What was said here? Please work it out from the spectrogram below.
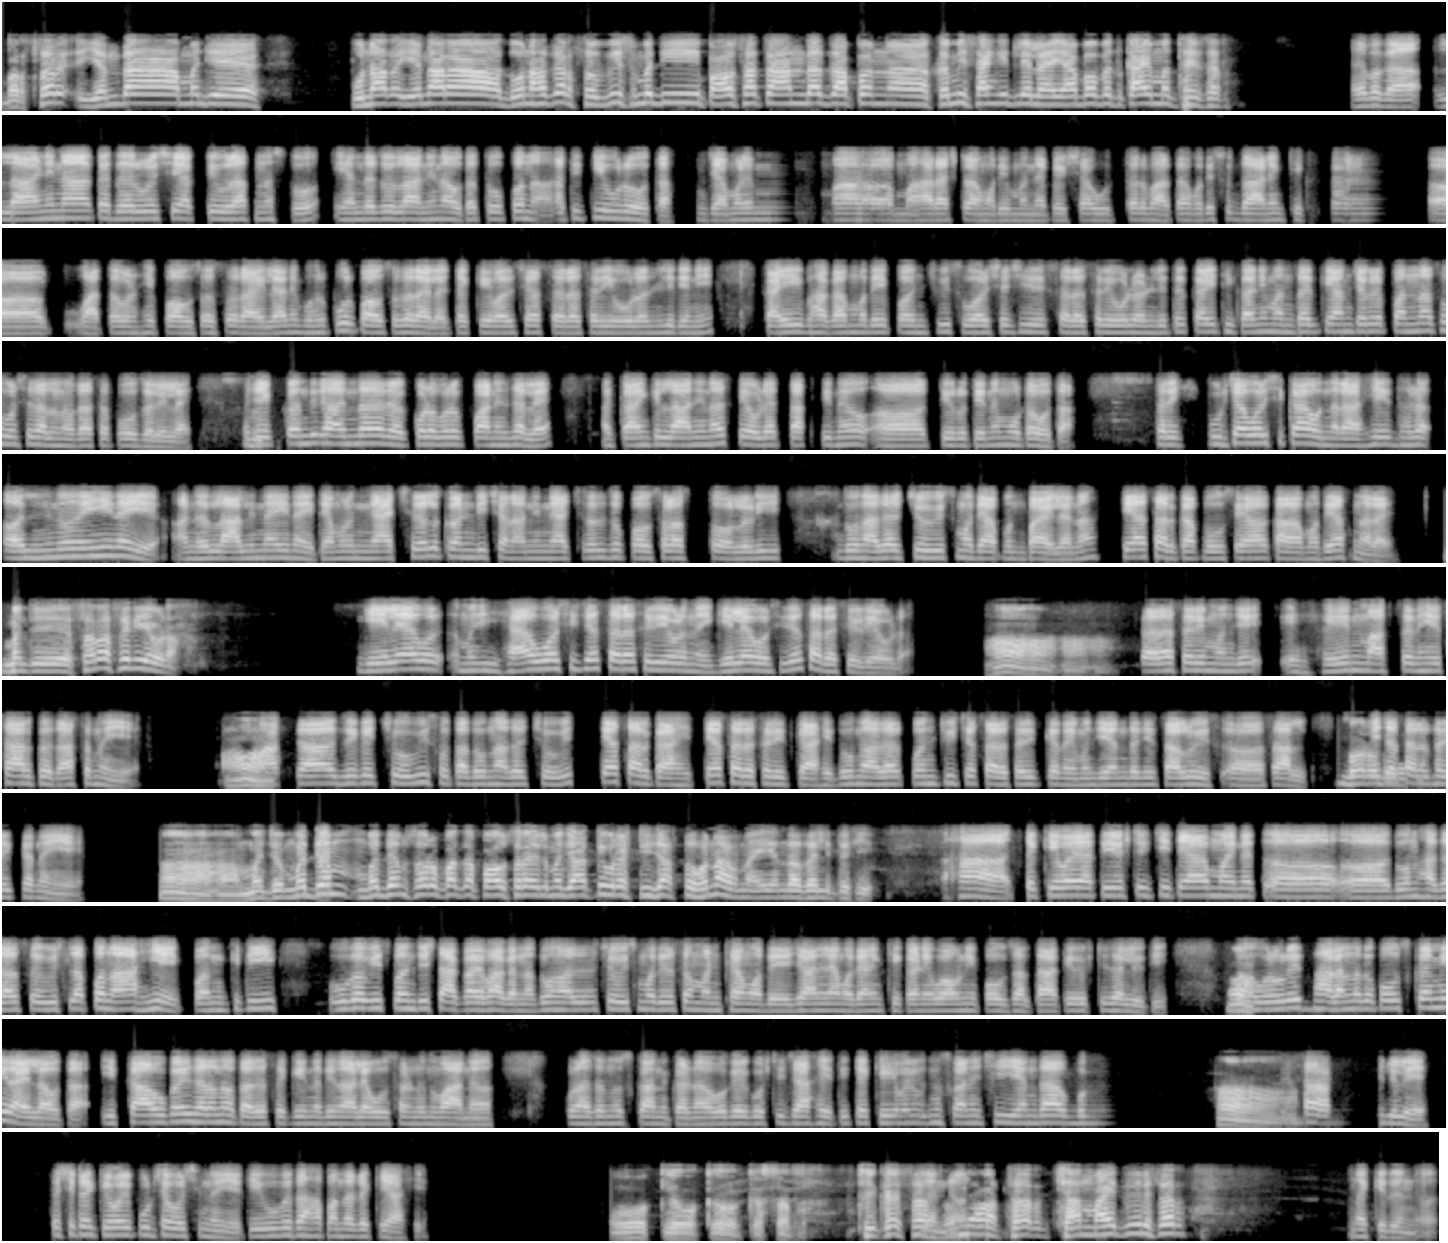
बर सर यंदा म्हणजे पुन्हा येणारा दोन हजार सव्वीसमध्ये पावसाचा अंदाज आपण कमी सांगितलेला आहे. याबाबत काय मत आहे सर? हे बघा लाणीना काय दरवर्षी ॲक्टिव्ह राहत नसतो. यंदा जो लाणीना होता तो पण अतितीव्र होता. ज्यामुळे महा महाराष्ट्रामध्ये म्हणण्यापेक्षा उत्तर भारतामध्ये सुद्धा अनेक ठिकाणी वातावरण हे पावसाचं राहिलं आणि भरपूर पावसाचं राहिलं. टक्केवारीच्या सरासरी ओलांडली त्यांनी. काही भागामध्ये पंचवीस वर्षाची सरासरी ओलांडली. तर काही ठिकाणी म्हणतात की आमच्याकडे पन्नास वर्ष झालं नव्हतं असा पाऊस झालेला आहे. म्हणजे एकंदरीत यंदा रेकॉर्डवर पाणी झालं आहे कारण की लानिनाच तेवढ्याच ताकदीनं तीव्रतेनं मोठा होता. तर पुढच्या वर्षी काय होणार आहे? धड अल्निनोही नाही आहे आणि लालिनाही नाही. त्यामुळे नॅचरल कंडिशन आणि नॅचरल जो पावसाळा असतो ऑलरेडी दोन हजार चोवीसमध्ये आपण पाहिला ना त्यासारखा पाऊस या काळामध्ये असणार आहे. म्हणजे सरासरी एवढा? गेल्या वर म्हणजे ह्या वर्षीच्या सरासरी एवढं नाही गेल्या वर्षीच्या सरासरी एवढा. हा हा हा हा. सरासरी म्हणजे हे मागचं हे सारखंच असं नाही आहे हा. मागचा जे काही चोवीस होता दोन हजार चोवीस त्यासारखा आहे त्या सरासरीत का आहे. दोन हजार पंचवीसच्या सरासरीत का नाही म्हणजे यंदा जे चालू आहे अं, साल त्याच्या बरोबर. सरासरीत का नाही आहे हा हा हा. म्हणजे मध्यम मध्यम स्वरूपाचा पाऊस राहील म्हणजे अतिवृष्टी जास्त होणार नाही यंदा झाली तशी. हा टक्केवारी अतिवृष्टीची त्या महिन्यात दोन हजार सव्वीसला पण आहे पण किती उगा वीस पंचवीस टाका आहे भागांना. दोन हजार चोवीसमध्ये जसं मंठ्यामध्ये जालन्यामध्ये अनेक ठिकाणी वावणी पाऊस झाला होता अतिवृष्टी झाली होती. पण. उर्वरित भागांना तो पाऊस कमी राहिला होता. इतका अवकाळी झाला नव्हता जसं की नदी नाल्या ओसंडून वाहणं कुणाचं नुकसान करणं वगैरे गोष्टी ज्या आहेत ती टक्केवारी नुकसानीची यंदा बघ दिलेली आहे. तशी टक्केवारी पुढच्या वर्षी नाही आहे ती उगा दहा पंधरा टक्के आहे. Okay okay okay sir. ठीक आहे सर. धन्यवाद. सर. छान माहिती दिली सर. नक्की धन्यवाद.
